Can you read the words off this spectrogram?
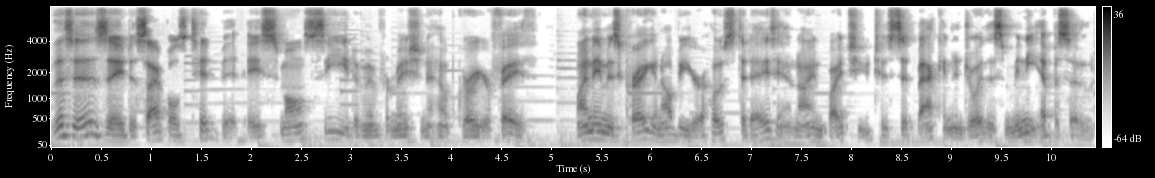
This is a Disciples Tidbit, a small seed of information to help grow your faith. My name is Craig, and I'll be your host today, and I invite you to sit back and enjoy this mini episode.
